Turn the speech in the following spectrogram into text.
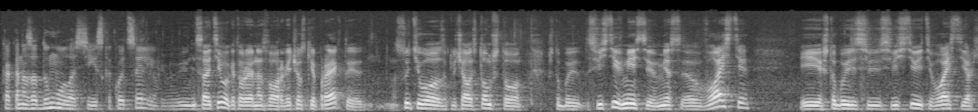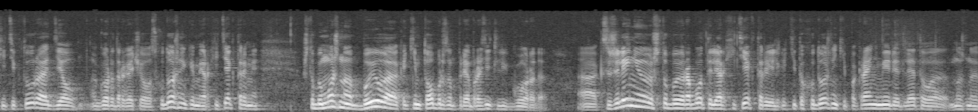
как она задумывалась и с какой целью? Инициатива, которую я назвал «Рогачевские проекты», суть его заключалась в том, что чтобы свести вместе э, власти, и чтобы свести эти власти и архитектура, отдел города Рогачева с художниками, архитекторами, чтобы можно было каким-то образом преобразить лик города. А, к сожалению, чтобы работали архитекторы или какие-то художники, по крайней мере, для этого нужно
